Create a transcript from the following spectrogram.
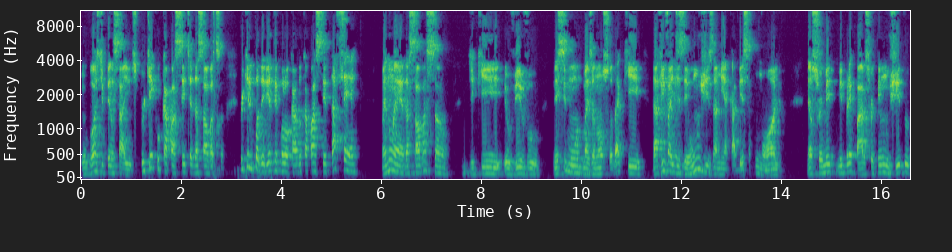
Eu gosto de pensar isso. Por que, que o capacete é da salvação? Porque ele poderia ter colocado o capacete da fé, mas não é, é da salvação, de que eu vivo nesse mundo, mas eu não sou daqui. Davi vai dizer: unges a minha cabeça com óleo. Né, o Senhor me, me prepara, o Senhor tem ungido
